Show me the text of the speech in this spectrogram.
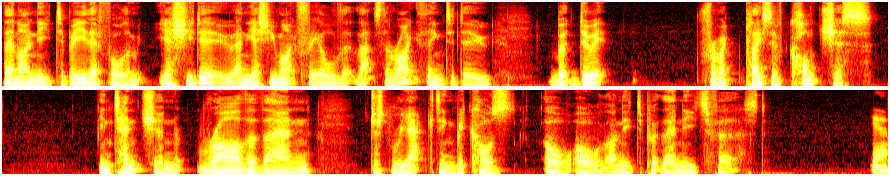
then I need to be there for them. Yes, you do. And yes, you might feel that that's the right thing to do, but do it from a place of conscious intention rather than just reacting because, oh, oh, I need to put their needs first. Yeah.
